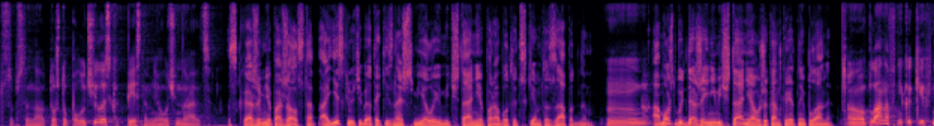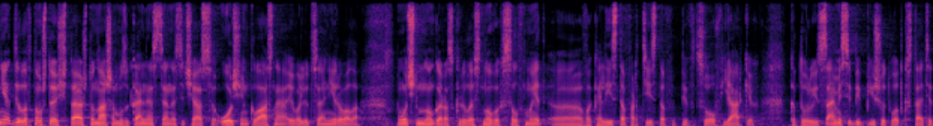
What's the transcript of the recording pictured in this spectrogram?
Собственно, то, что получилось как песня, мне очень нравится. Скажи мне, пожалуйста, а есть ли у тебя такие, знаешь, смелые мечтания поработать с кем-то западным? Mm. А может быть даже и не мечтания, а уже конкретные планы? Uh, планов никаких нет. Дело в том, что я считаю, что наша музыкальная сцена сейчас очень классно эволюционировала. Очень много раскрылось новых self-made uh, вокалистов, артистов, певцов ярких, которые сами себе пишут. Вот, кстати,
